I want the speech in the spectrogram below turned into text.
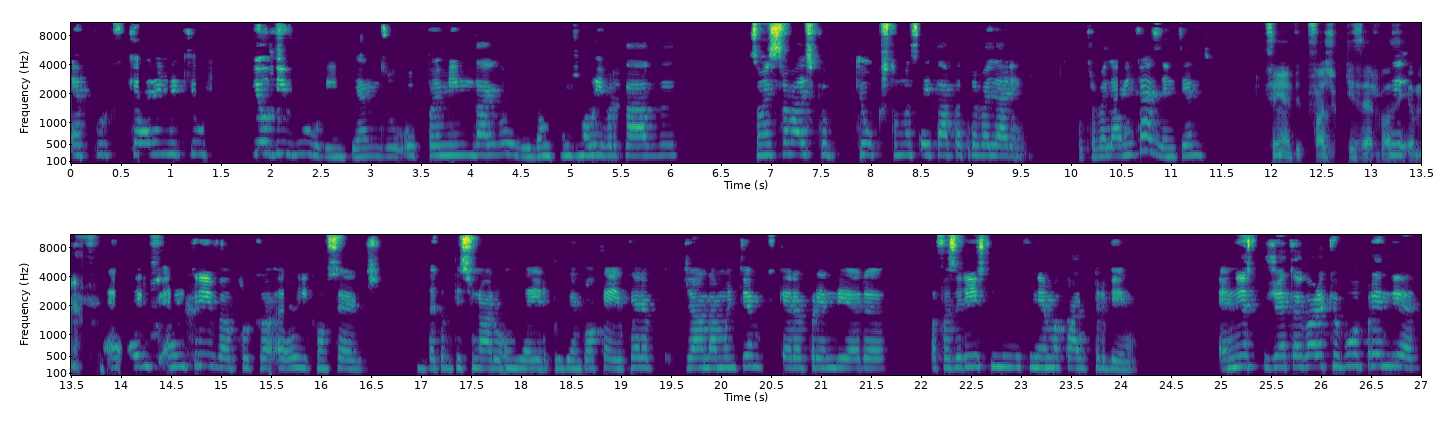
é porque querem aquilo eu divulgo, entende? O, que para mim me dá gosto, dá-me uma liberdade. São esses trabalhos que eu, que eu costumo aceitar para trabalhar em, para trabalhar em casa, entende? Sim, é tipo, faz o que quiseres, basicamente. É, é, é incrível, porque aí consegues adicionar um layer, por exemplo, ok, eu quero, já ando há muito tempo que quero aprender a, a fazer isto no cinema 4D. É neste projeto agora que eu vou aprender.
